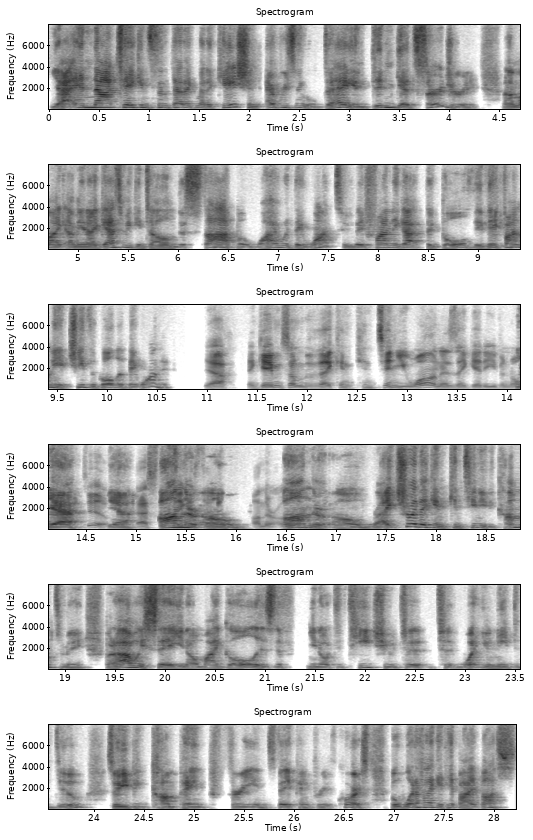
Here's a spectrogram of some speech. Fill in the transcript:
Yeah, and not taking synthetic medication every single day and didn't get surgery. And I'm like, I mean, I guess we can tell them to stop, but why would they want to? They finally got the goal, they, they finally achieved the goal that they wanted. Yeah, and gave them something that they can continue on as they get even older. Yeah, too. yeah. That's the On their thing. own. On their own. on their own, right? Sure, they can continue to come to me, but I always say, you know, my goal is if you know to teach you to to what you need to do so you become pain free and stay pain free, of course. But what if I get hit by a bus?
